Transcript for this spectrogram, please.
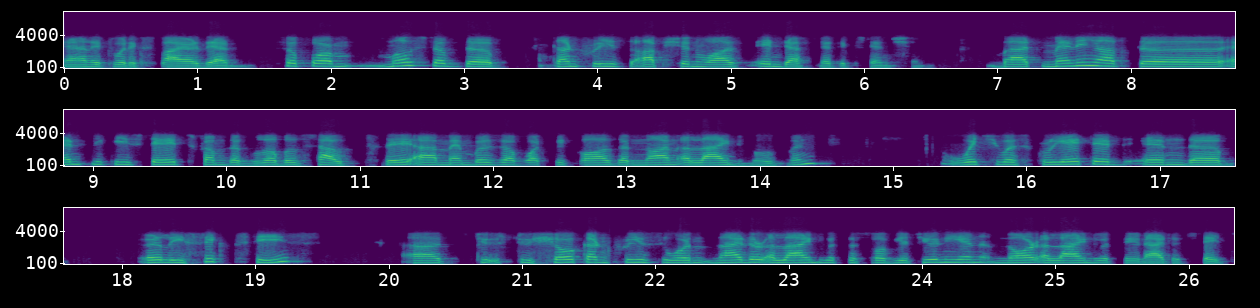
and it would expire then. So for most of the countries, the option was indefinite extension. But many of the NPT states from the global south, they are members of what we call the non-aligned movement, which was created in the early 60s uh, to, to show countries who were neither aligned with the Soviet Union nor aligned with the United States.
